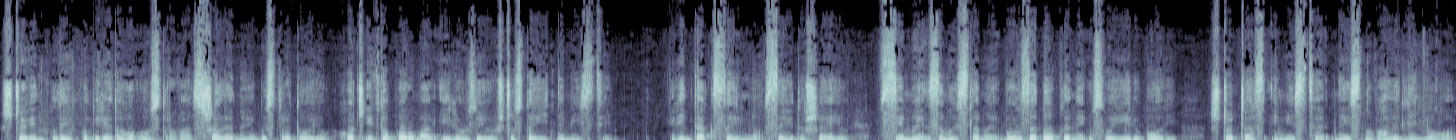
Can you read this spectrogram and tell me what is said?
що він плив побіля того острова з шаленою бистротою, хоч і в ту пору мав ілюзію, що стоїть на місці. Він так сильно, всею душею, всіми змислами був затоплений у своїй любові, що час і місце не існували для нього,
